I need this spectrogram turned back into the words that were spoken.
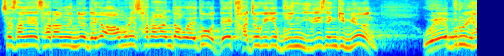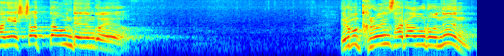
세상의 사랑은요, 내가 아무리 사랑한다고 해도 내 가족에게 무슨 일이 생기면 외부를 향해 셧다운 되는 거예요. 여러분, 그런 사랑으로는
